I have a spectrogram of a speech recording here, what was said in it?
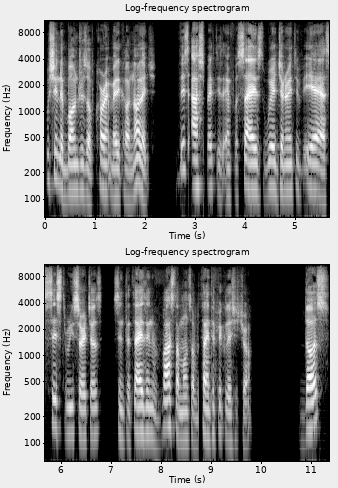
pushing the boundaries of current medical knowledge. This aspect is emphasized where generative AI assists researchers synthesizing vast amounts of scientific literature, thus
